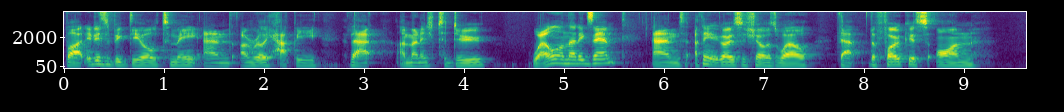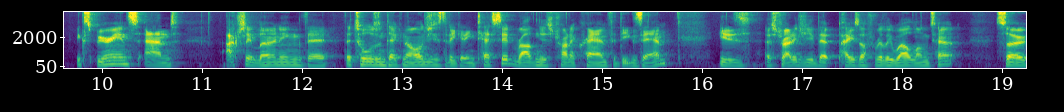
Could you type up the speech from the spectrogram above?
but it is a big deal to me and I'm really happy that I managed to do well on that exam. And I think it goes to show as well that the focus on experience and actually learning the, the tools and technologies that are getting tested rather than just trying to cram for the exam is a strategy that pays off really well long term. So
